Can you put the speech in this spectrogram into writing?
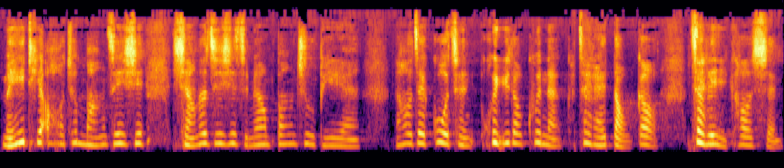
每一天哦，就忙这些，想到这些怎么样帮助别人，然后在过程会遇到困难，再来祷告，再来依靠神。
